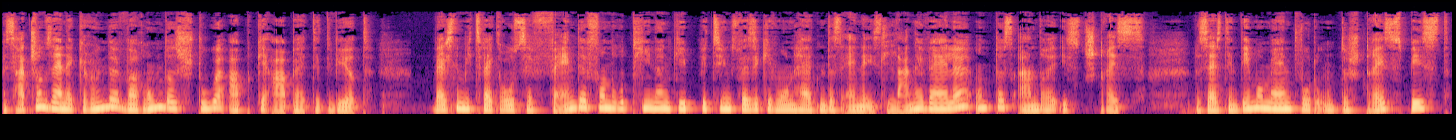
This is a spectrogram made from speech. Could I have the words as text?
es hat schon seine Gründe, warum das stur abgearbeitet wird. Weil es nämlich zwei große Feinde von Routinen gibt bzw. Gewohnheiten. Das eine ist Langeweile und das andere ist Stress. Das heißt, in dem Moment, wo du unter Stress bist,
